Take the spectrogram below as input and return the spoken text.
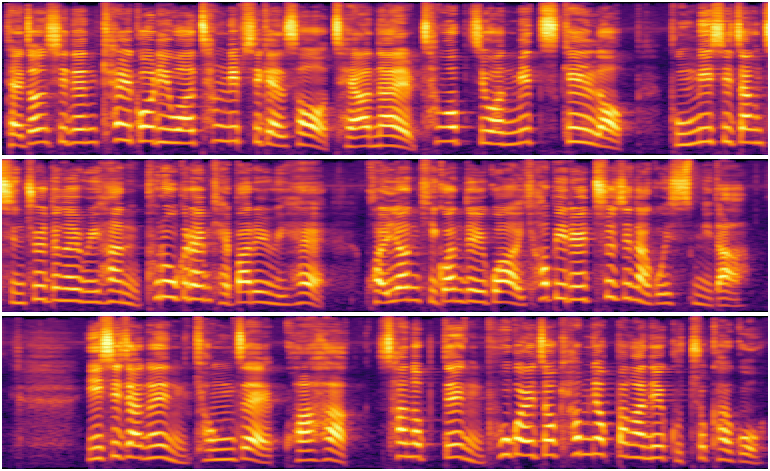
대전시는 캘거리와 창립식에서 제안할 창업 지원 및 스케일업, 북미 시장 진출 등을 위한 프로그램 개발을 위해 관련 기관들과 협의를 추진하고 있습니다. 이 시장은 경제, 과학, 산업 등 포괄적 협력 방안을 구축하고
